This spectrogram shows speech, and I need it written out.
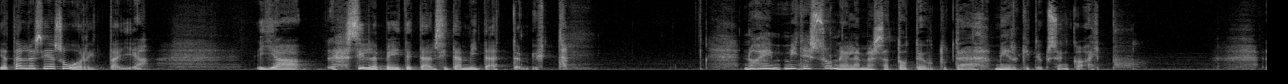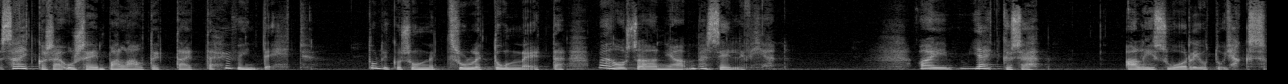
ja tällaisia suorittajia. Ja sillä peitetään sitä mitättömyyttä. No hei, miten sun elämässä toteutui tämä merkityksen kaipuu? Saitko sä usein palautetta, että hyvin tehty? Tuliko sunne, sulle tunne, että mä osaan ja mä selviän? Vai jäitkö sä alisuoriutujaksi?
